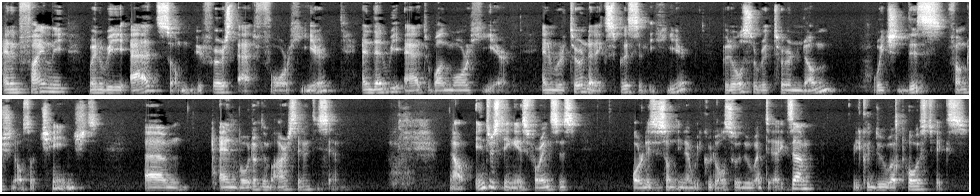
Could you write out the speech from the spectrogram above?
And then finally, when we add some, we first add 4 here, and then we add one more here, and return that explicitly here, but also return num, which this function also changed, um, and both of them are 77. Now, interesting is, for instance, or this is something that we could also do at the exam, we could do a postfix.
